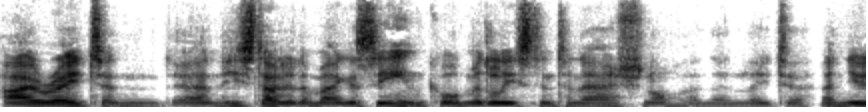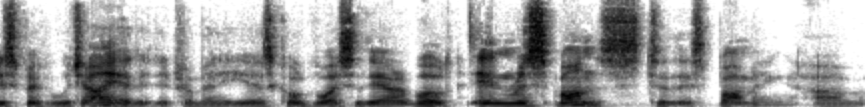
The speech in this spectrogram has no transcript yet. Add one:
irate and, and he started a magazine called Middle East International and then later a newspaper which I edited for many years called Voice of the Arab World in response to this bombing of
